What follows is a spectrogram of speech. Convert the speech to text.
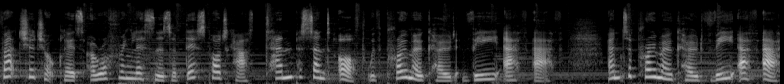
Fetcher Chocolates are offering listeners of this podcast 10% off with promo code VFF. Enter promo code VFF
